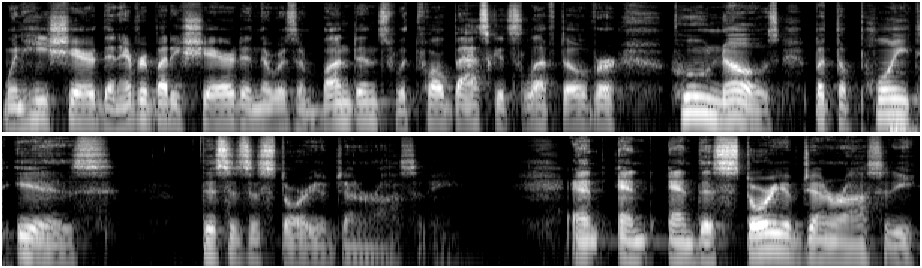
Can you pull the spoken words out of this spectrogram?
when he shared, then everybody shared and there was abundance with 12 baskets left over. Who knows? But the point is this is a story of generosity. And and and this story of generosity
